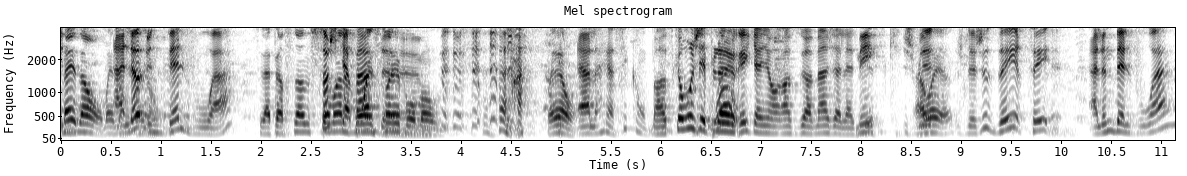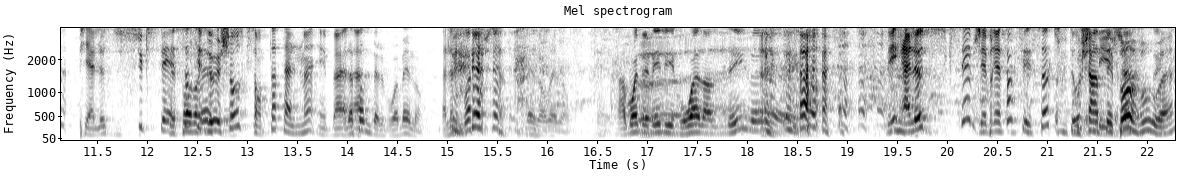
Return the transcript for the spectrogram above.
Ben non, ben non, elle a ben non. une belle voix. C'est la personne Ça, je suis sûrement la moins capable de- simple au monde. Voyons. Elle a l'air assez complexe. En tout cas, moi, j'ai pleuré quand ils ont rendu hommage à la Mais disque. je voulais, Ah ouais, hein? je voulais juste dire, tu sais, elle a une belle voix, puis elle a du succès. c'est Ça, pas c'est vrai, deux ça. choses qui sont totalement. eh ben, Elle n'a pas une belle voix, mais non. elle a une voix puissante. Mais non, mais non. À moins d'aimer les voix dans le nez, là. Mais elle a du succès, puis j'ai l'impression que c'est ça qui Vous touche chantez les pas, gens, vous, tu sais. hein?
